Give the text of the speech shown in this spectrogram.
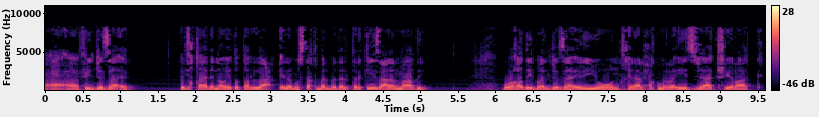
آه، في الجزائر. إذ قال إنه يتطلع إلى المستقبل بدل التركيز على الماضي. وغضب الجزائريون خلال حكم الرئيس جاك شيراك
